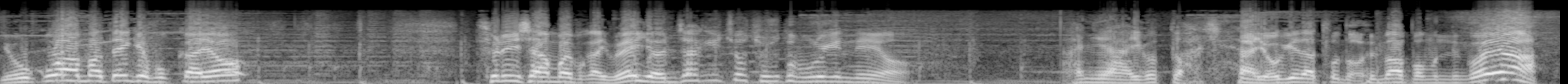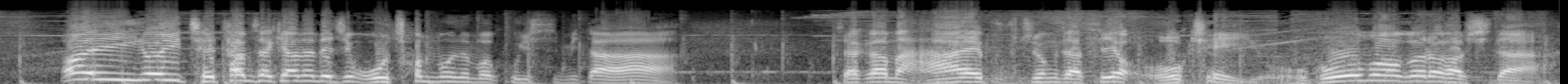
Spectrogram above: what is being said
요거 한번 땡겨볼까요? 트리시 한번 해볼까요? 왜 연장이죠? 저도 모르겠네요. 아니야, 이것도 아니야. 여기다 돈 얼마 버묻는 거야? 아, 이거 이 재탐사기 하는데 지금 5천만원 먹고 있습니다. 잠깐만, 아이, 부정자세요. 오케이, 요거 먹으러 갑시다.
